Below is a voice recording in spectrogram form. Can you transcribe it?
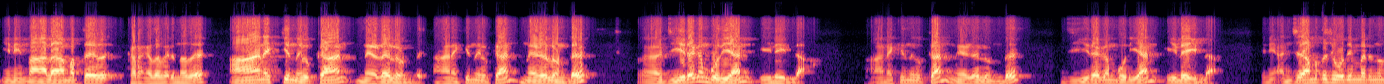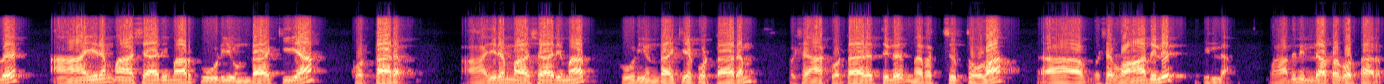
ഇനി നാലാമത്തെ കടങ്കഥ വരുന്നത്. ആനയ്ക്ക് നിൽക്കാൻ നിഴലുണ്ട്. ആനയ്ക്ക് നിൽക്കാൻ നിഴലുണ്ട്. ജീരകം പൊതിയാൻ ഇലയില്ല. ആനയ്ക്ക് നിൽക്കാൻ നിഴലുണ്ട്. ജീരകം പൊതിയാൻ ഇലയില്ല. ഇനി അഞ്ചാമത്തെ ചോദ്യം വരുന്നത്. ആയിരം ആശാരിമാർ കൂടി ഉണ്ടാക്കിയ കൊട്ടാരം. ആയിരം ആശാരിമാർ കൂടി ഉണ്ടാക്കിയ കൊട്ടാരം. പക്ഷെ ആ കൊട്ടാരത്തിൽ നിറച്ച് തുള പക്ഷെ വാതിൽ ഇല്ല. വാതിലില്ലാത്ത കൊട്ടാരം.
